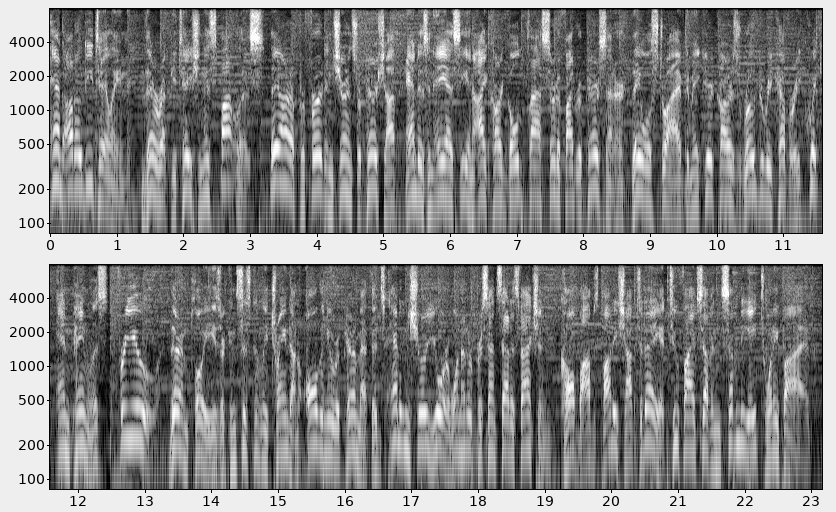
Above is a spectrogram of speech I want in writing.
and auto detailing. Their reputation is spotless. They are a preferred insurance repair shop, and as an ASE and I-CAR Gold Class certified repair center, they will strive to make your car's road to recovery quick and painless for you. Their employees are consistently trained on all the new repair methods and ensure your 100% satisfaction. Call Bob's Body Shop today at 257 7825.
